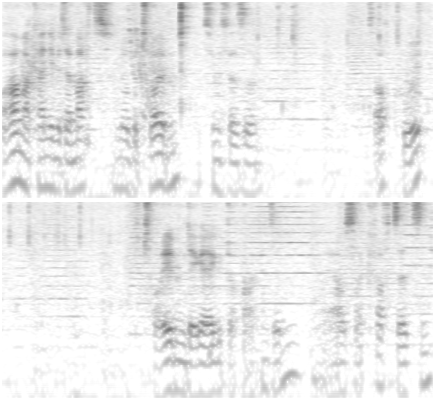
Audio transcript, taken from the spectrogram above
Oha, man kann die mit der Macht nur betäuben, beziehungsweise ist auch cool. Betäuben, Digga, ergibt doch gar keinen Sinn. Ja, außer Kraft setzen.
